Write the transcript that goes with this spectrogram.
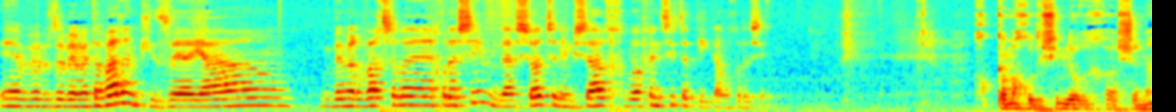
אה, וזה באמת עבד להם, כי זה היה במרווח של אה, חודשים. זה היה שוד שנמשך באופן שיטתי כמה חודשים. כמה חודשים לאורך השנה?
